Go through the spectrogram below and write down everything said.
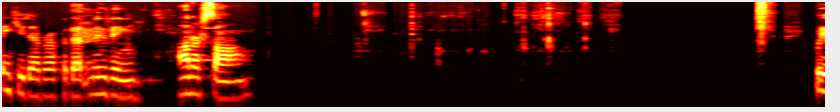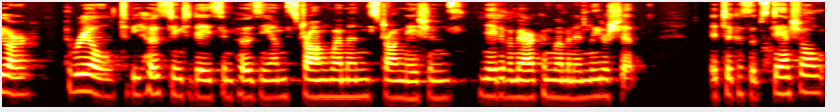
Thank you, Deborah, for that moving honor song. We are thrilled to be hosting today's symposium, Strong Women, Strong Nations, Native American Women in Leadership. It took a substantial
